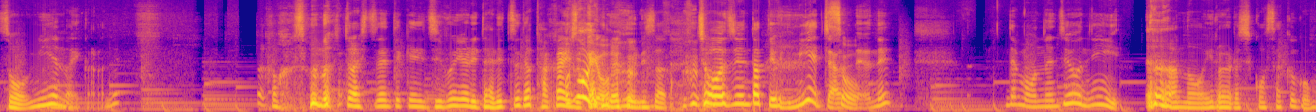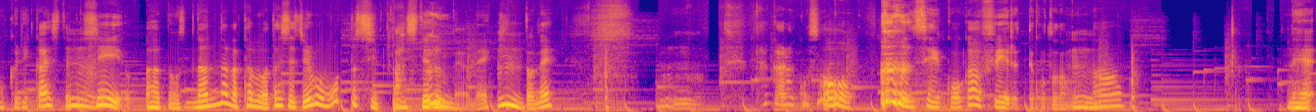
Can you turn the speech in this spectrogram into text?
そう見えないからね、うん、なんかその人は必然的に自分より打率が高いみたいな風にさ 超人だっていう風に見えちゃうんだよね。でも同じように あのいろいろ試行錯誤も繰り返してるし、うん、あのなんなら多分私たちよりももっと失敗してるんだよね、うん、きっとね、うん、だからこそ 成功が増えるってことだもんな、ね。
